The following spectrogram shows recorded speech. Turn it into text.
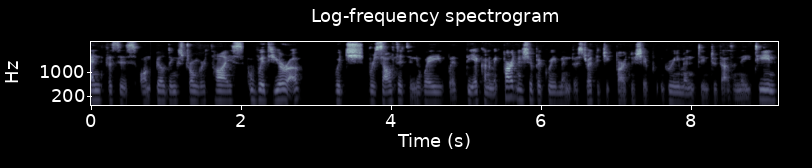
emphasis on building stronger ties with Europe which resulted in a way with the Economic Partnership Agreement, the Strategic Partnership Agreement in 2018,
